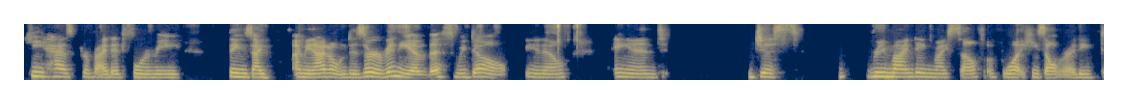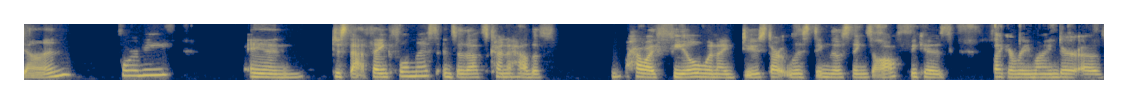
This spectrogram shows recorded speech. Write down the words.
He has provided for me, things I, I mean, I don't deserve any of this. We don't, you know, and just reminding myself of what He's already done for me and just that thankfulness. And so that's kind of how the, how I feel when I do start listing those things off because it's like a reminder of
